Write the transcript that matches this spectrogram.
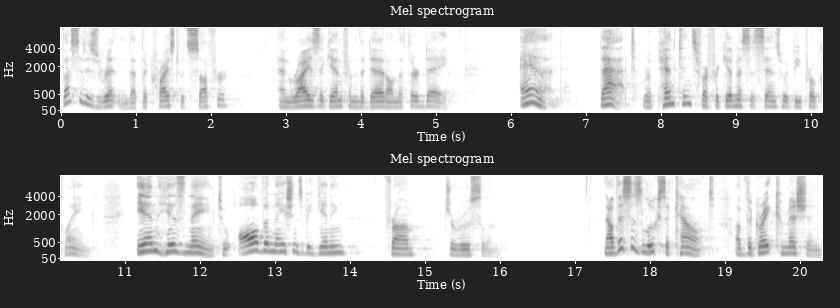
Thus it is written that the Christ would suffer and rise again from the dead on the third day, and that repentance for forgiveness of sins would be proclaimed in his name to all the nations beginning from Jerusalem. Now, this is Luke's account of the Great Commission,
